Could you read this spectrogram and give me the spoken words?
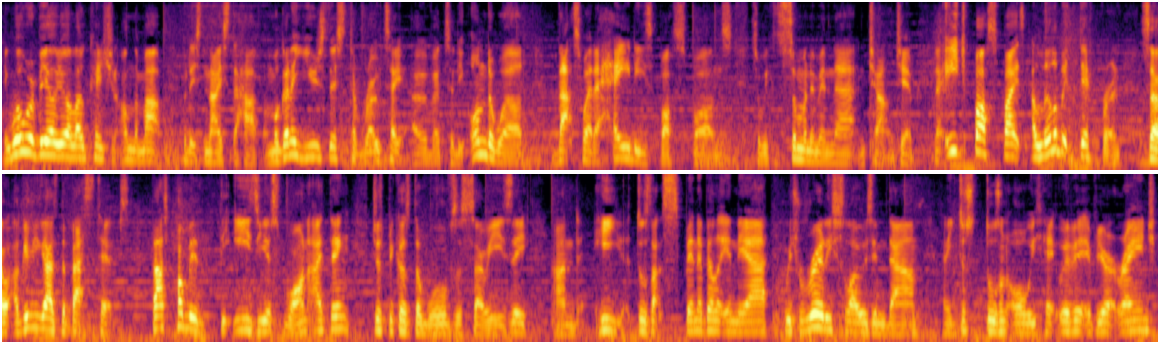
It will reveal your location on the map but it's nice to have. And we're going to use this to rotate over to the underworld. That's where the Hades boss spawns so we can summon him in there and challenge him. Now each boss fight's a little bit different so I'll give you guys the best tips that's probably the easiest one, I think, just because the wolves are so easy. And he does that spin ability in the air, which really slows him down. And he just doesn't always hit with it if you're at range.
